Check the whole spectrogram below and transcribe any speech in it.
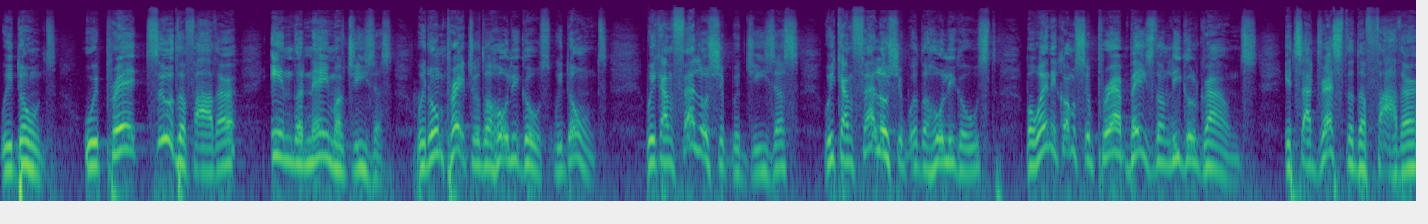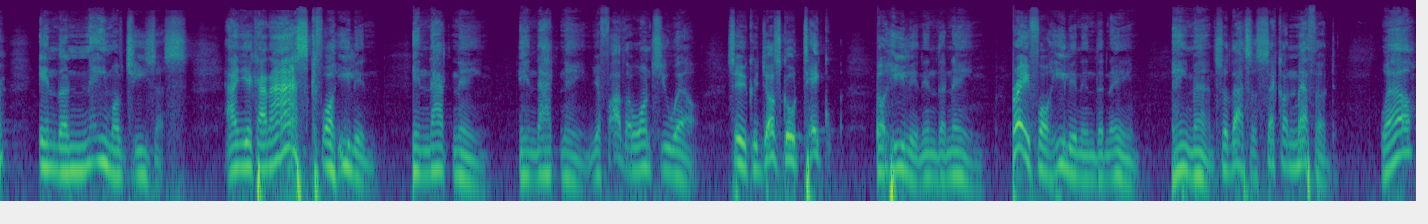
We don't. We pray to the Father in the name of Jesus. We don't pray to the Holy Ghost. We don't. We can fellowship with Jesus. We can fellowship with the Holy Ghost. But when it comes to prayer based on legal grounds, it's addressed to the Father in the name of Jesus. And you can ask for healing in that name. In that name. Your father wants you well. So you could just go take your healing in the name. Pray for healing in the name. Amen. So that's a second method. Well,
